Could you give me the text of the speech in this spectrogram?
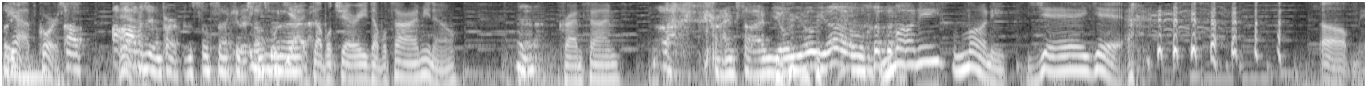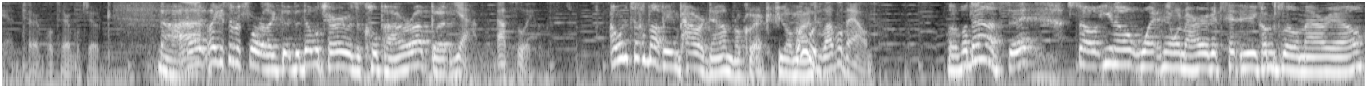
Like, Yeah, of course. Uh, Yeah. Obviously on purpose. Let's not kid ourselves. Well, yeah, double cherry, double time, you know. Yeah. Crime time. Uh, crime time. Yo yo yo. money, money. Yeah, yeah. oh, man. Terrible, terrible joke. nah, like, like I said before, like the, the double cherry was a cool power up, but Yeah, absolutely. I want to talk about being powered down real quick, if you don't mind. Ooh, level down. Level down, see? So, you know, when, when Mario gets hit, he becomes little Mario.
